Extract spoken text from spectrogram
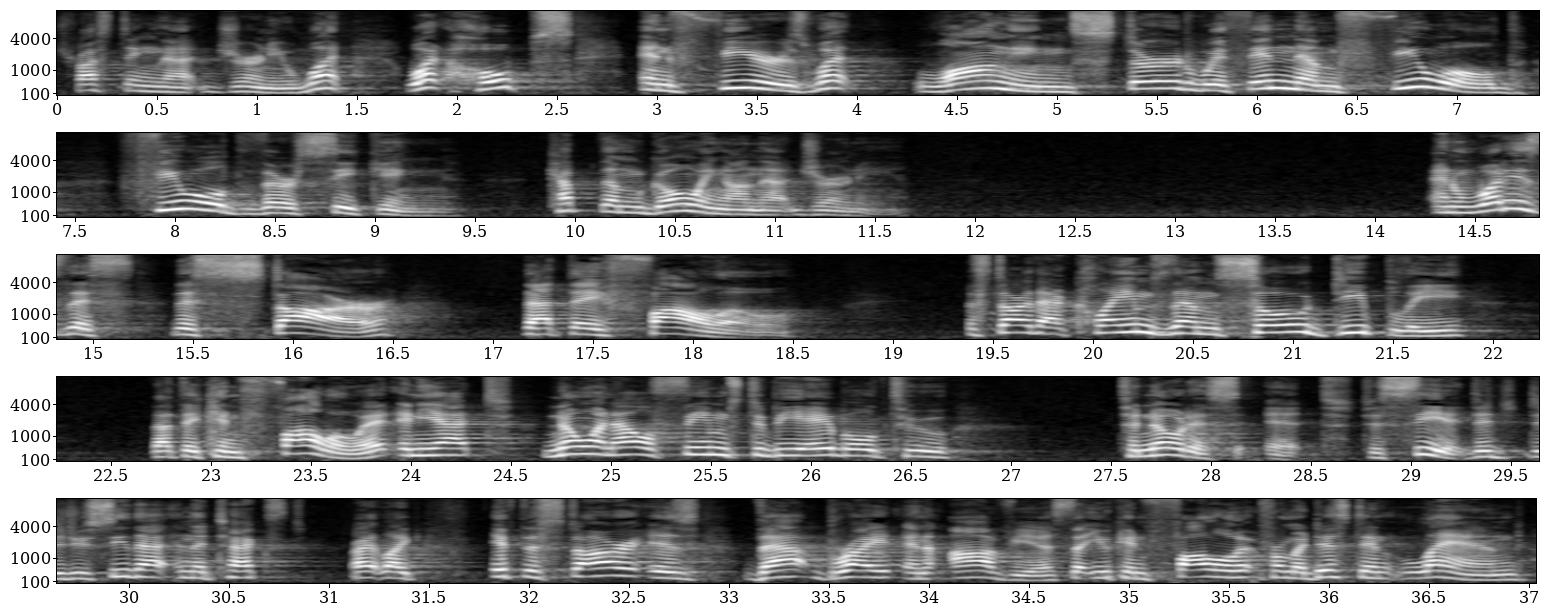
trusting that journey? What, what hopes and fears, what longings stirred within them, fueled, fueled their seeking, kept them going on that journey? And what is this, this star that they follow? The star that claims them so deeply that they can follow it, and yet no one else seems to be able to to notice it, to see it. Did, did you see that in the text? Right? Like, if the star is that bright and obvious that you can follow it from a distant land,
